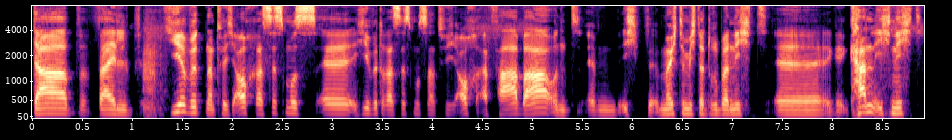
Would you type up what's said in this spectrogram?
Da, weil hier wird natürlich auch Rassismus, äh, hier wird Rassismus natürlich auch erfahrbar und ähm, ich möchte mich darüber nicht, äh, kann ich nicht,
